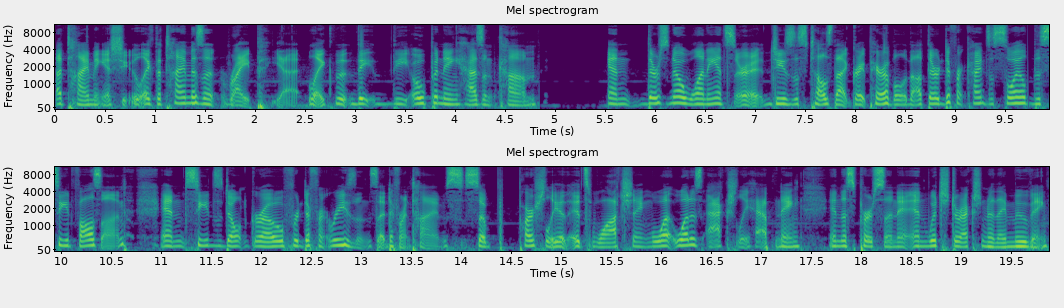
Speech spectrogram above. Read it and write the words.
a timing issue? Like the time isn't ripe yet. Like the the, the opening hasn't come and there's no one answer. Jesus tells that great parable about there are different kinds of soil the seed falls on, and seeds don't grow for different reasons at different times. So partially it's watching what what is actually happening in this person and which direction are they moving.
